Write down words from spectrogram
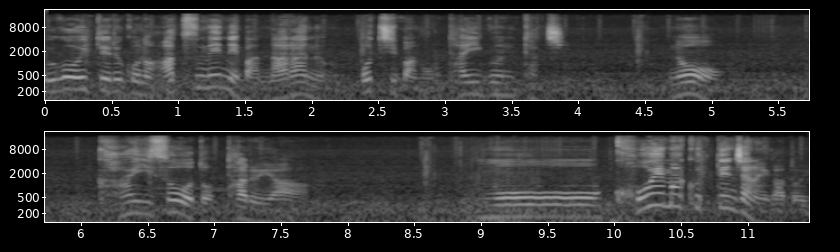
動いてるこの集めねばならぬ落ち葉の大群たちの解像度たるやもう超えまくってんじゃないかという、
